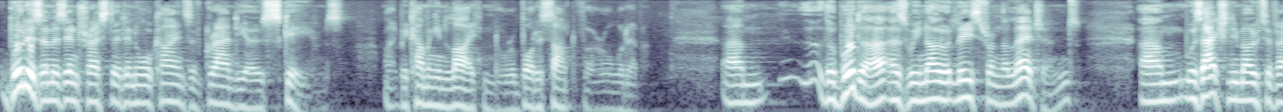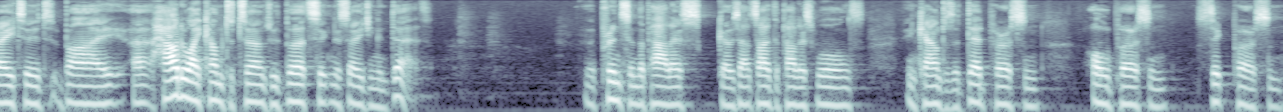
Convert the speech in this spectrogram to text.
Buddhism is interested in all kinds of grandiose schemes, like becoming enlightened or a bodhisattva or whatever. Um, the Buddha, as we know at least from the legend, um, was actually motivated by uh, how do I come to terms with birth, sickness, aging, and death? The prince in the palace goes outside the palace walls, encounters a dead person, old person, sick person.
